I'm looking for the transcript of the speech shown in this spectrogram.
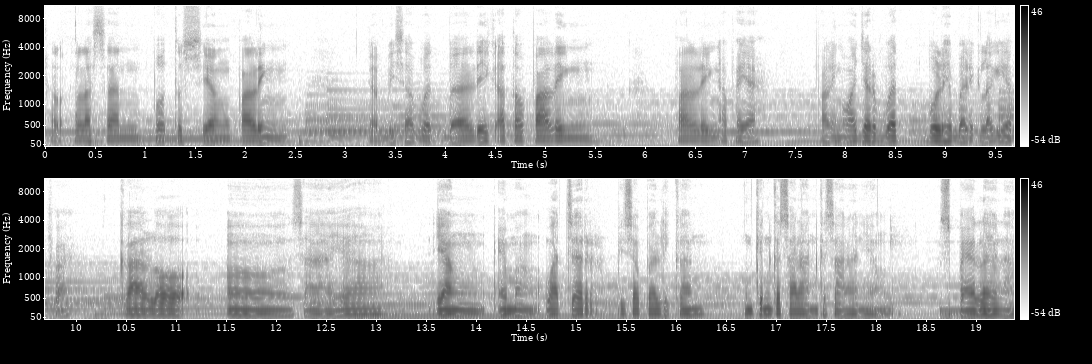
Kalau alasan putus yang paling nggak bisa buat balik atau paling paling apa ya? Paling wajar buat boleh balik lagi apa? Kalau eh, saya yang emang wajar bisa balikan mungkin kesalahan-kesalahan yang sepele lah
